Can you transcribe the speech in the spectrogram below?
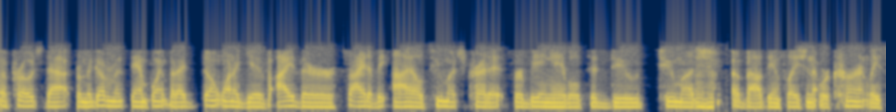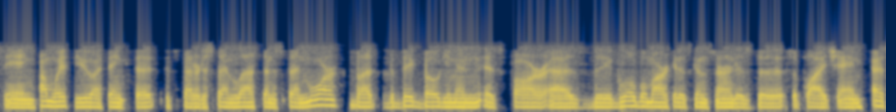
approach that from the government standpoint, but I don't want to give either side of the aisle too much credit for being able to do too much mm-hmm. about the inflation that we're currently seeing. I'm with you. I think that it's better to spend less than to spend more. But the big bogeyman, as far as the global market is concerned, is the supply chain. As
